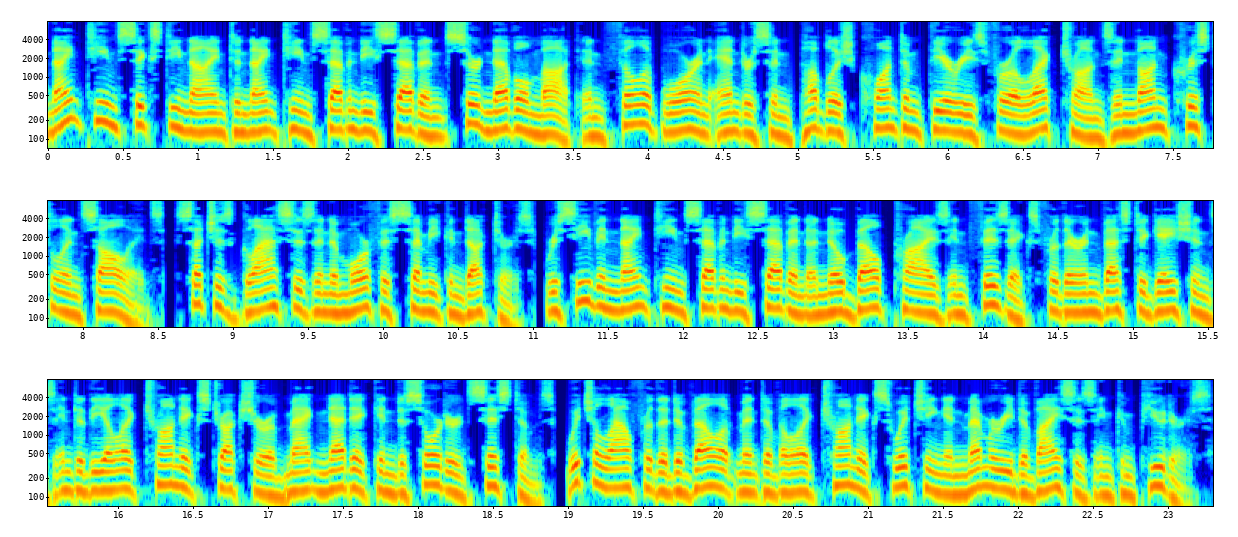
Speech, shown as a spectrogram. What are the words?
1969–1977 Sir Nevill Mott and Philip Warren Anderson publish quantum theories for electrons in non-crystalline solids, such as glasses and amorphous semiconductors, receive in 1977 a Nobel Prize in Physics for their investigations into the electronic structure of magnetic and disordered systems, which allow for the development of electronic switching and memory devices in computers.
